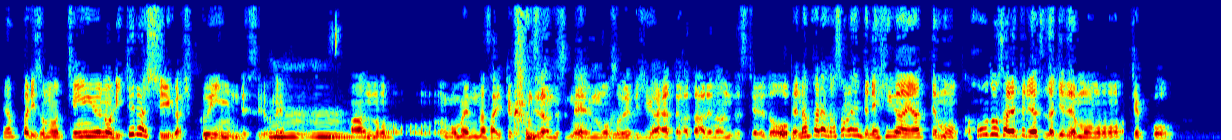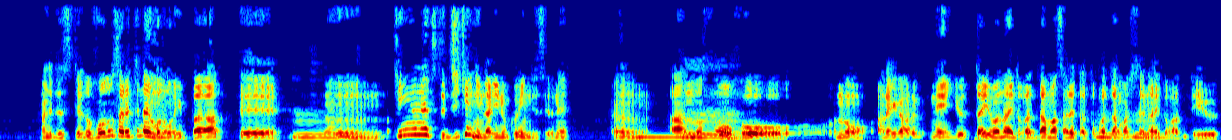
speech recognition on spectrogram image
やっぱりその金融のリテラシーが低いんですよね。あの、ごめんなさいっていう感じなんですね。もうそれで被害あった方あれなんですけれど、で、なかなかその辺でね、被害あっても、報道されてるやつだけでも結構、あれですけど、報道されてないものもいっぱいあって、うん、うん、金融のやつって事件になりにくいんですよね。うん。あの、双方のあれがある。ね、言った言わないとか騙されたとか騙してないとかっていう、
